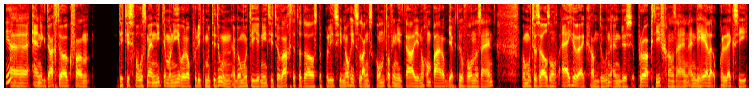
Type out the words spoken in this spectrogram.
Ja. Uh, en ik dacht ook van, dit is volgens mij niet de manier waarop we dit moeten doen. We moeten hier niet zitten wachten tot als de politie nog iets langskomt of in Italië nog een paar objecten gevonden zijn. We moeten zelfs ons eigen werk gaan doen en dus proactief gaan zijn en die hele collectie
